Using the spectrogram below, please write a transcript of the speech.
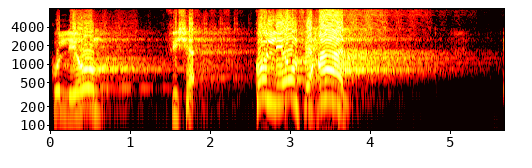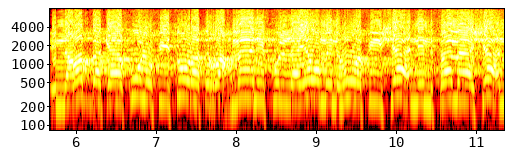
كل يوم في شأن. كل يوم في حال. إن ربك يقول في سورة الرحمن كل يوم هو في شأن فما شأن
